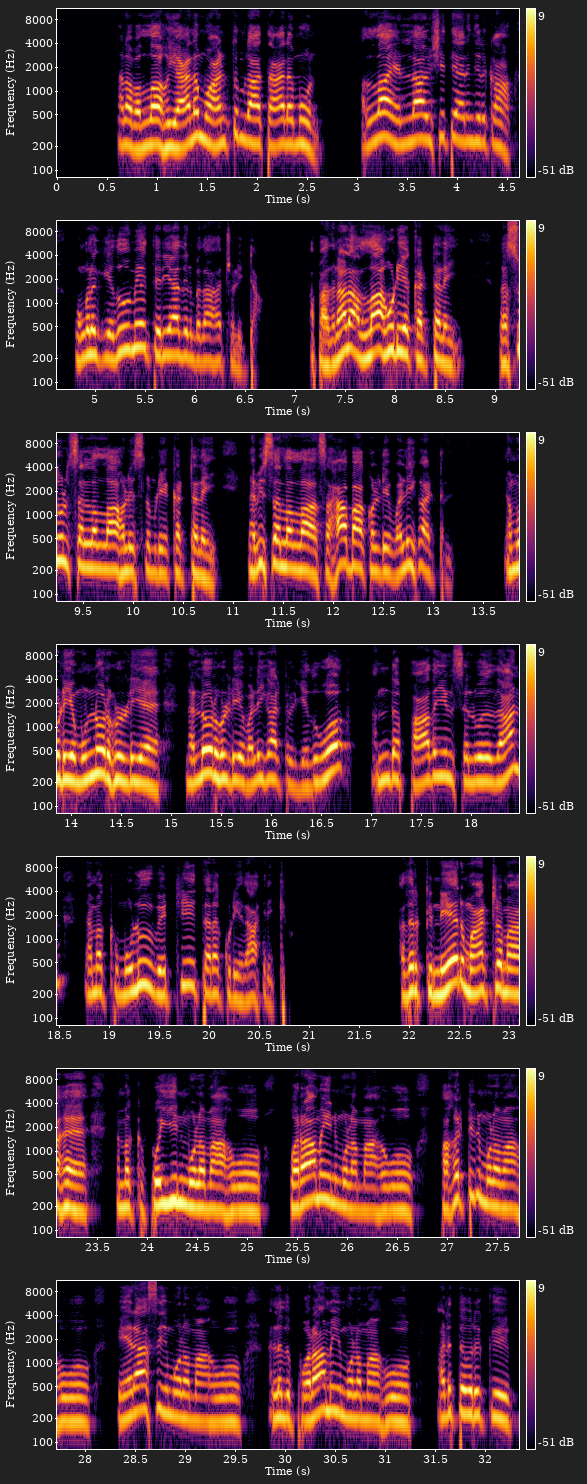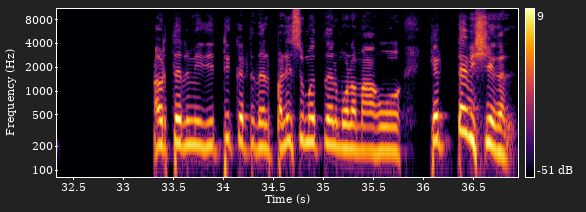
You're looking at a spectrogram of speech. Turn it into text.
ஆனால் வல்லாஹு யாலமும் அன்தும் லா தாலமூன் அல்லாஹ் எல்லா விஷயத்தையும் அறிஞ்சிருக்கான். உங்களுக்கு எதுவுமே தெரியாது என்பதாக சொல்லிட்டான். அப்போ அதனால் அல்லாஹுடைய கட்டளை ரசூல் சல்லல்லாஹு அலிஸ்லமுடைய கட்டளை நபி ஸல்லல்லாஹு சஹாபாக்களுடைய வழிகாட்டல் நம்முடைய முன்னோர்களுடைய நல்லோர்களுடைய வழிகாட்டல் எதுவோ அந்த பாதையில் செல்வதுதான் நமக்கு முழு வெற்றியை தரக்கூடியதாக இருக்கிறது. அதற்கு நேர் மாற்றமாக நமக்கு பொய்யின் மூலமாகவோ பொறாமையின் மூலமாகவோ பகட்டின் மூலமாகவோ பேராசை மூலமாகவோ அல்லது பொறாமை மூலமாகவோ அடுத்தவருக்கு ஒருத்தர் மீது இட்டுக்கட்டுதல் பழி சுமத்துதல் மூலமாகவோ கெட்ட விஷயங்கள்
